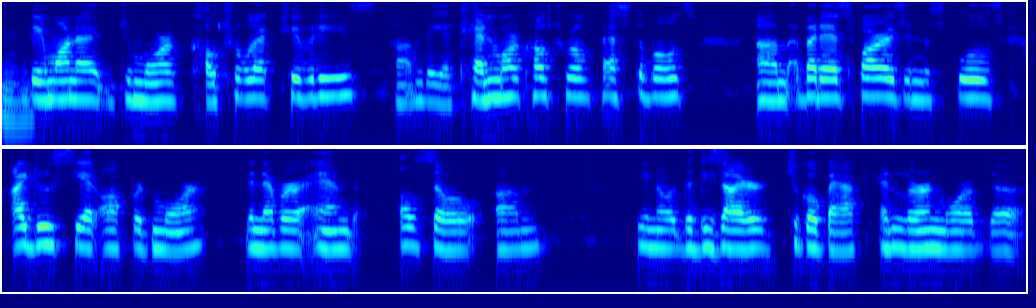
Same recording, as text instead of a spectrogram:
Mhm. they want to do more cultural activities um, they attend more cultural festivals um, but as far as in the schools i do see it offered more than ever and also um, you know the desire to go back and learn more of the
